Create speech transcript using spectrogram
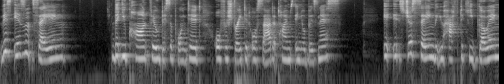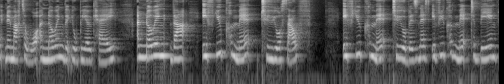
This isn't saying that you can't feel disappointed or frustrated or sad at times in your business it's just saying that you have to keep going no matter what and knowing that you'll be okay and knowing that if you commit to yourself if you commit to your business, if you commit to being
